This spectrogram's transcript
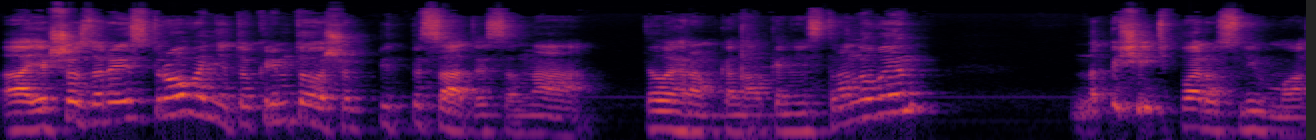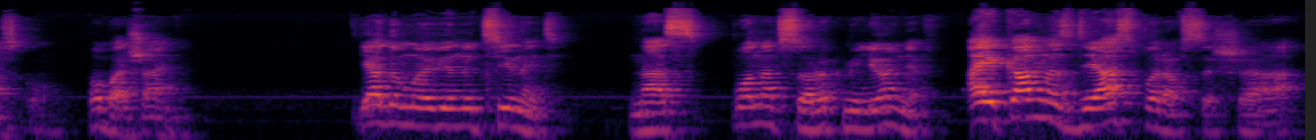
А якщо зареєстровані, то крім того, щоб підписатися на телеграм-канал Каністра Новин, напишіть пару слів маску по бажанню. Я думаю, він оцінить нас понад 40 мільйонів. А яка в нас діаспора в США?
